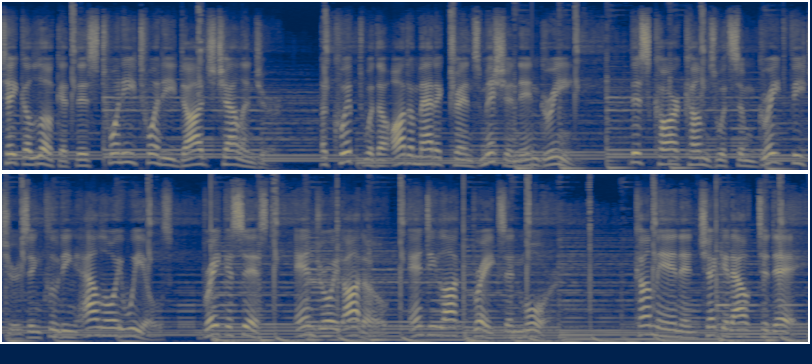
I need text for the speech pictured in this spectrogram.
Take a look at this 2020 Dodge Challenger. Equipped with an automatic transmission in green. This car comes with some great features including alloy wheels, brake assist, Android Auto, anti-lock brakes and more. Come in and check it out today.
